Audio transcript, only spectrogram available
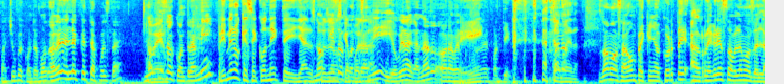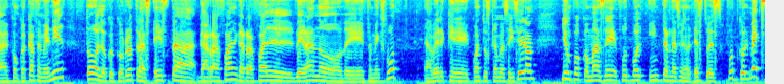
Pachuca contra Mon- A ver, el ¿qué te apuesta? A No ver. quiso contra mí. Primero que se conecte y ya No después vemos quiso qué contra apuesta. mí y hubiera ganado. Ahora a ver, Sí. a ver contigo. Está bueno. pues vamos a un pequeño corte. Al regreso hablamos de la CONCACAF femenil, todo lo que ocurrió tras esta garrafal, garrafal verano de Femex Food. A ver qué, cuántos cambios se hicieron y un poco más de fútbol internacional. Esto es Fútbol Mex,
